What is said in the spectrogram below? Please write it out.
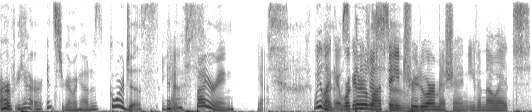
our yeah, our Instagram account is gorgeous and Yes. inspiring. Yes, we like it. We're gonna just stay true to our mission, even though it's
